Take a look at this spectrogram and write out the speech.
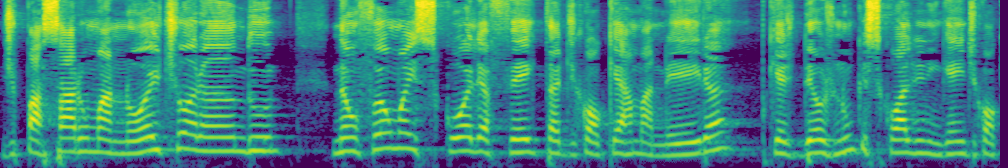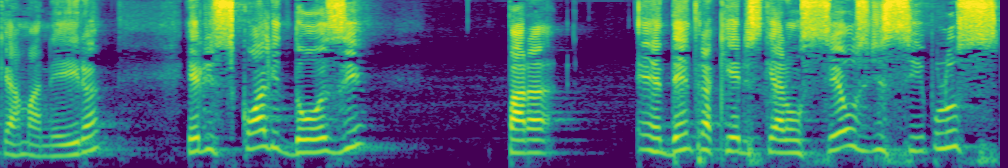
de passar uma noite orando, não foi uma escolha feita de qualquer maneira, porque Deus nunca escolhe ninguém de qualquer maneira ele escolhe doze para, é, dentre aqueles que eram seus discípulos,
